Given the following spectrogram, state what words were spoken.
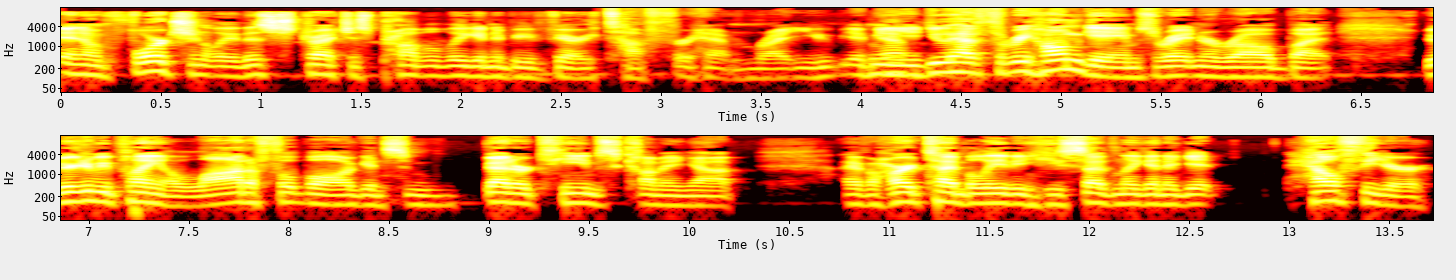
and unfortunately, this stretch is probably going to be very tough for him, right? You, I mean, you do have three home games right in a row, but you're going to be playing a lot of football against some better teams coming up. I have a hard time believing he's suddenly going to get healthier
